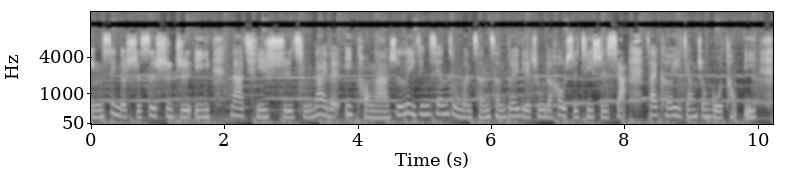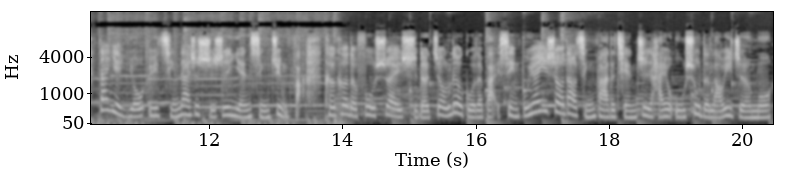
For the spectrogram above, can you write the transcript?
嬴姓的十四世之一。那其实秦代的一统啊，是历经先祖们层层堆叠出的厚实基石下，才可以将中国统一。但也由于秦代是实施严刑峻法，苛刻的赋税，使得旧六国的百姓不愿意受到刑罚的钳制，还有无数的劳役折磨。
